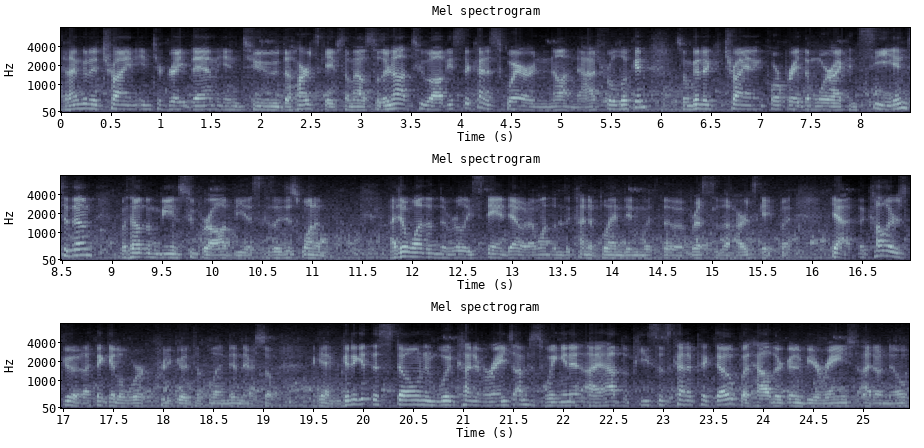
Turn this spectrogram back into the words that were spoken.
And I'm gonna try and integrate them into the hardscape somehow so they're not too obvious. They're kind of square and not natural looking. So I'm gonna try and incorporate them where I can see into them without them being super obvious because I just wanna I don't want them to really stand out. I want them to kind of blend in with the rest of the hardscape. But yeah, the color is good. I think it'll work pretty good to blend in there. So again, I'm gonna get this stone and wood kind of arranged. I'm just winging it. I have the pieces kind of picked out, but how they're gonna be arranged, I don't know.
